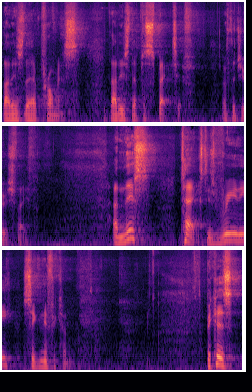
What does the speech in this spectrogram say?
That is their promise. That is their perspective of the Jewish faith. And this text is really significant because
